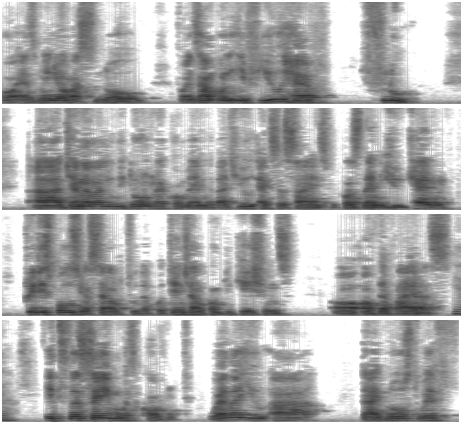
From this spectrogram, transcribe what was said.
or as many of us know, for example, if you have flu, uh, generally we don't recommend that you exercise because then you can predispose yourself to the potential complications uh, of the virus. Yeah. It's the same with COVID. Whether you are diagnosed with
